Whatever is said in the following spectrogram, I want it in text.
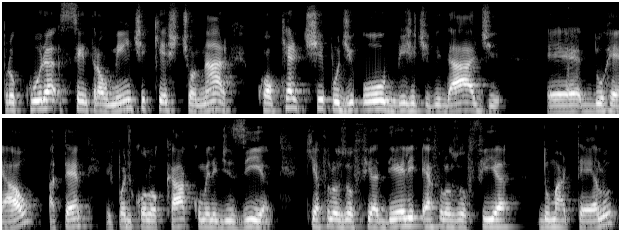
procura centralmente questionar qualquer tipo de objetividade é, do real, até ele pode colocar, como ele dizia, que a filosofia dele é a filosofia do martelo,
